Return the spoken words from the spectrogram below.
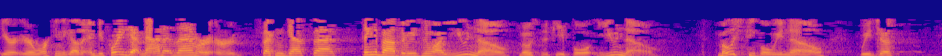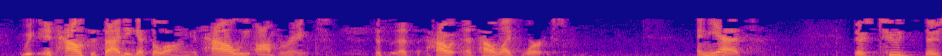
You're, you're working together. And before you get mad at them or, or second guess that, think about the reason why you know most of the people you know. Most people we know, we just, we, it's how society gets along. It's how we operate. That's, that's, how, that's how life works. And yet, there's two, there's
